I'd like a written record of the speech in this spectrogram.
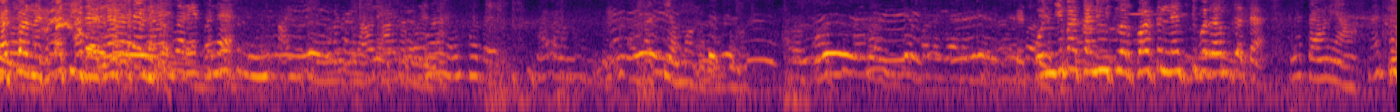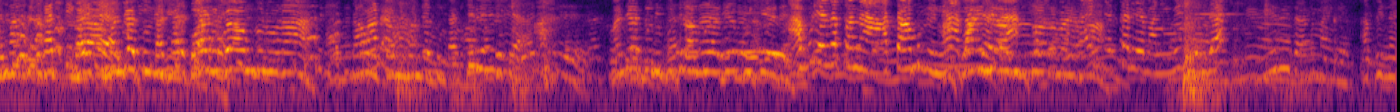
கட் பண்ணு பத்தி கட் பண்ணு. பத்தி அம்மா கொஞ்சமா தண்ணி ஊத்தி ஒரு குளத்துல நினைச்சிட்டு போட்டு அமுக்கட்ட தவணையா? மஞ்சள் துணி கோயிலுக்கு போய் அமுக்கணும்னா மஞ்சள் துணி பிடிச்சி அமுக்காதே பிடிக்காது. அப்படி என்ன சொன்ன? அத்தை அமுக்கு நீ அதான் தெரியலையம்மா நீ வீட்டுல இருந்த அப்படின்னா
